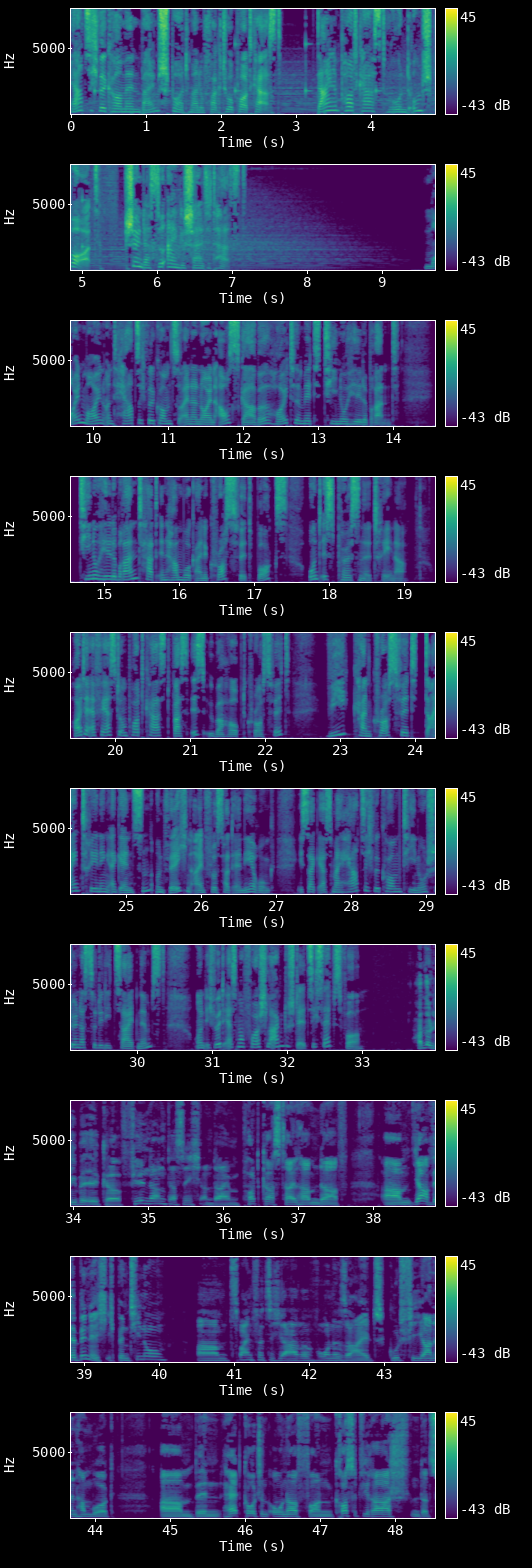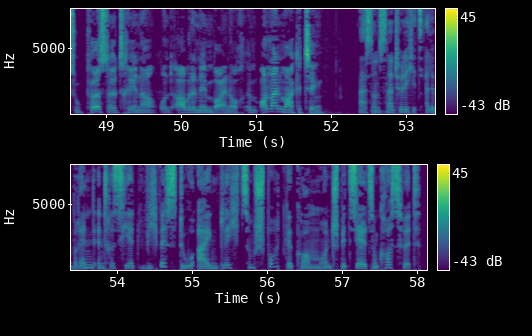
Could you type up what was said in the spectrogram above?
Herzlich willkommen beim Sportmanufaktur Podcast, deinem Podcast rund um Sport. Schön, dass du eingeschaltet hast. Moin moin und herzlich willkommen zu einer neuen Ausgabe, heute mit Tino Hildebrand. Tino Hildebrand hat in Hamburg eine CrossFit-Box und ist Personal Trainer. Heute erfährst du im Podcast, was ist überhaupt CrossFit, wie kann CrossFit dein Training ergänzen und welchen Einfluss hat Ernährung? Ich sage erstmal herzlich willkommen, Tino. Schön, dass du dir die Zeit nimmst. Und ich würde erstmal vorschlagen, du stellst dich selbst vor. Hallo, liebe Ilka. Vielen Dank, dass ich an deinem Podcast teilhaben darf. Ähm, ja, wer bin ich? Ich bin Tino, ähm, 42 Jahre, wohne seit gut vier Jahren in Hamburg. Ähm, bin Head Coach und Owner von CrossFit Virage und dazu Personal Trainer und arbeite nebenbei noch im Online-Marketing. Was uns natürlich jetzt alle brennend interessiert, wie bist du eigentlich zum Sport gekommen und speziell zum CrossFit?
